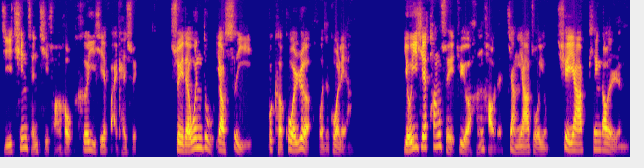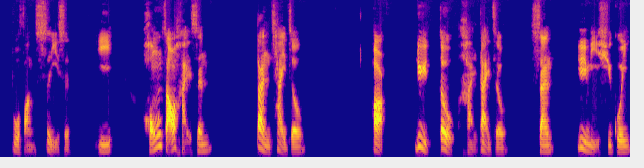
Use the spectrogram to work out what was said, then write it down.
及清晨起床后喝一些白开水。水的温度要适宜，不可过热或者过凉。有一些汤水具有很好的降压作用，血压偏高的人不妨试一试。一、红枣海参淡菜粥。二、绿豆海带粥；三、玉米须龟；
